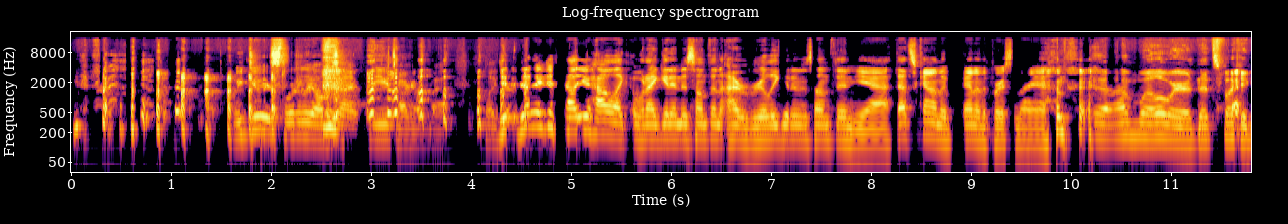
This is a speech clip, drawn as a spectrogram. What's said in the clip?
We do this literally all the time. What are you talking about? Like, did, did I just tell you how like when I get into something, I really get into something? Yeah, that's kind of the kind of the person I am. Yeah, I'm well aware. That's fucking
